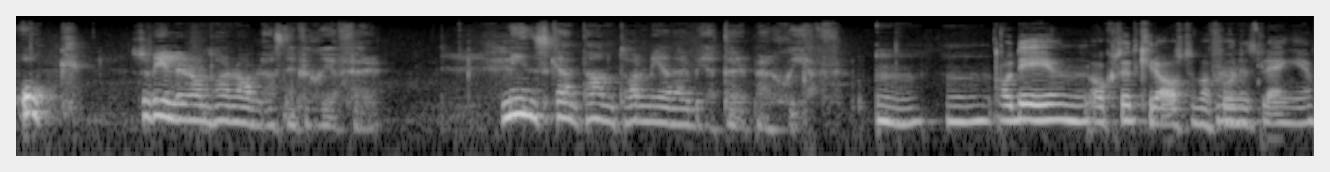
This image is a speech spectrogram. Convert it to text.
Och så ville de ha en avlastning för chefer. Minskat antal medarbetare per chef. Mm, mm. Och det är ju också ett krav som har funnits Mm. länge.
